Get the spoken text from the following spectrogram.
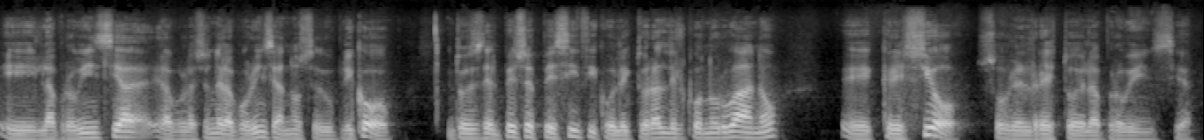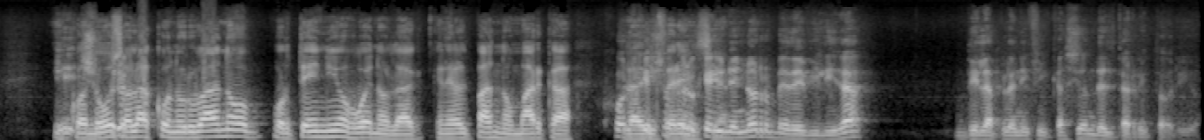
Y la provincia, la población de la provincia no se duplicó. Entonces el peso específico electoral del conurbano eh, creció sobre el resto de la provincia. Y eh, cuando vos hablas conurbano, porteños, bueno, la General Paz no marca la diferencia. Yo creo que hay una enorme debilidad de la planificación del territorio.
